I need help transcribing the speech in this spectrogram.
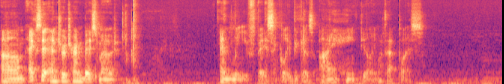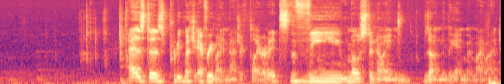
Um, exit, enter turn-based mode, and leave basically because I hate dealing with that place. As does pretty much every Magic player. It's the most annoying zone in the game in my mind.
